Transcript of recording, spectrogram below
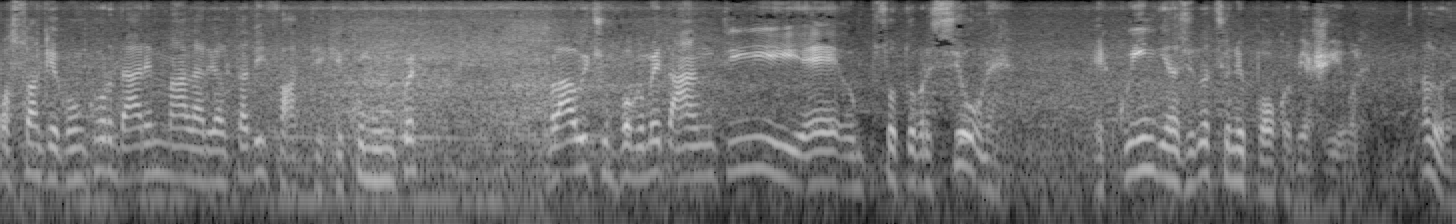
posso anche concordare, ma la realtà dei fatti è che comunque Vlaovic un po' come tanti è sotto pressione e quindi è una situazione poco piacevole. Allora,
